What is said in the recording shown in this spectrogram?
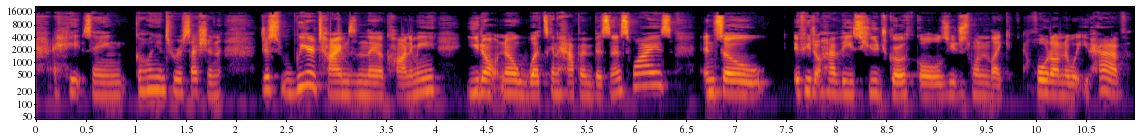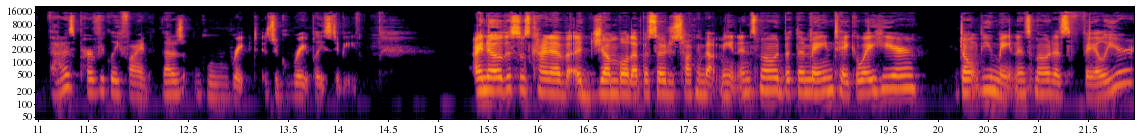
I hate saying going into recession, just weird times in the economy, you don't know what's going to happen business wise. And so if you don't have these huge growth goals, you just want to like hold on to what you have, that is perfectly fine. That is great. It's a great place to be. I know this was kind of a jumbled episode just talking about maintenance mode, but the main takeaway here don't view maintenance mode as failure.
